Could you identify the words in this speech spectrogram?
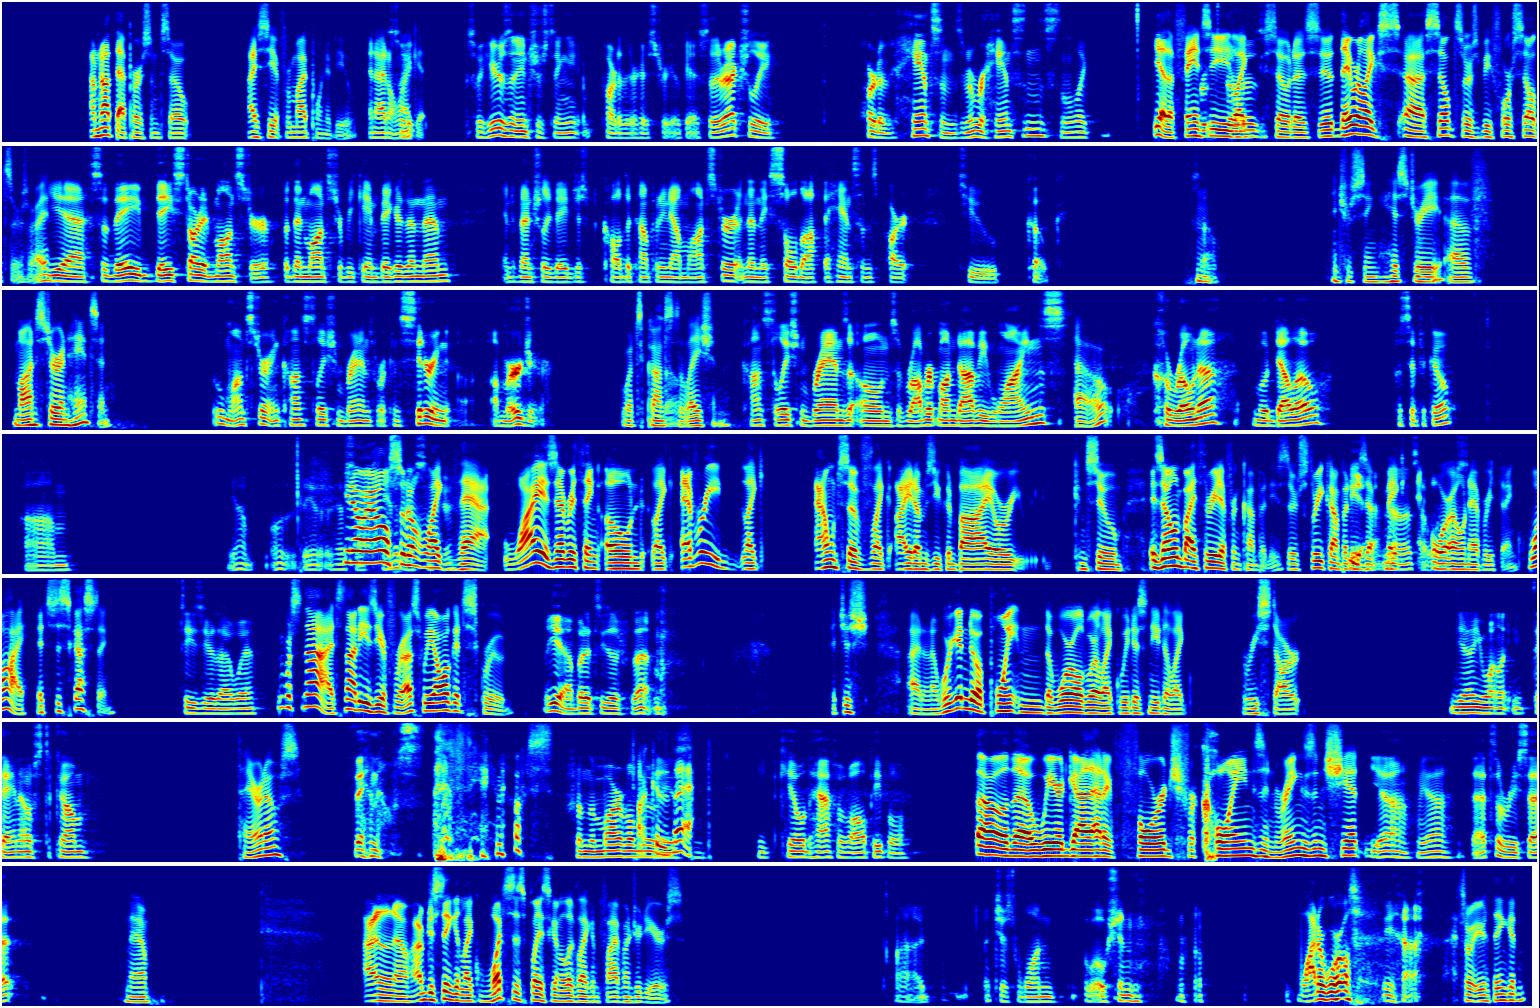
I'm not that person, so I see it from my point of view, and I don't Sweet. like it. So here's an interesting part of their history. Okay, so they're actually part of Hansen's. Remember Hansen's? Like, Yeah, the fancy like sodas. They were like uh, seltzers before seltzers, right? yeah. So they they started Monster, but then Monster became bigger than them, and eventually they just called the company now Monster, and then they sold off the Hansen's part to Coke. So Hmm. Interesting history of Monster and Hanson. Ooh, Monster and Constellation Brands were considering a merger. What's Constellation? Constellation Brands owns Robert Mondavi Wines, Oh, Corona, Modelo, Pacifico. Um, yeah. Oh, they have you know, I also don't like that. Why is everything owned like every like ounce of like items you can buy or consume is owned by three different companies? There's three companies Yeah, that make it or own everything. Why? It's disgusting. It's easier that way. Well, It's not. It's not easier for us. We all get screwed. Yeah, but it's easier for them. It just, I don't know. We're getting to a point in the world where like we just need to like restart. yeah, you want like Thanos to come. Theranos? Thanos Thanos? from the Marvel Fuck movies. is that? He killed half of all people. Oh, the weird guy that had a forge for coins and rings and shit. Yeah, yeah, that's a reset. No. I don't know. I'm just thinking, like, what's this place going to look like in 500 years? Uh, just one ocean. water world. yeah, That's what you're thinking?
